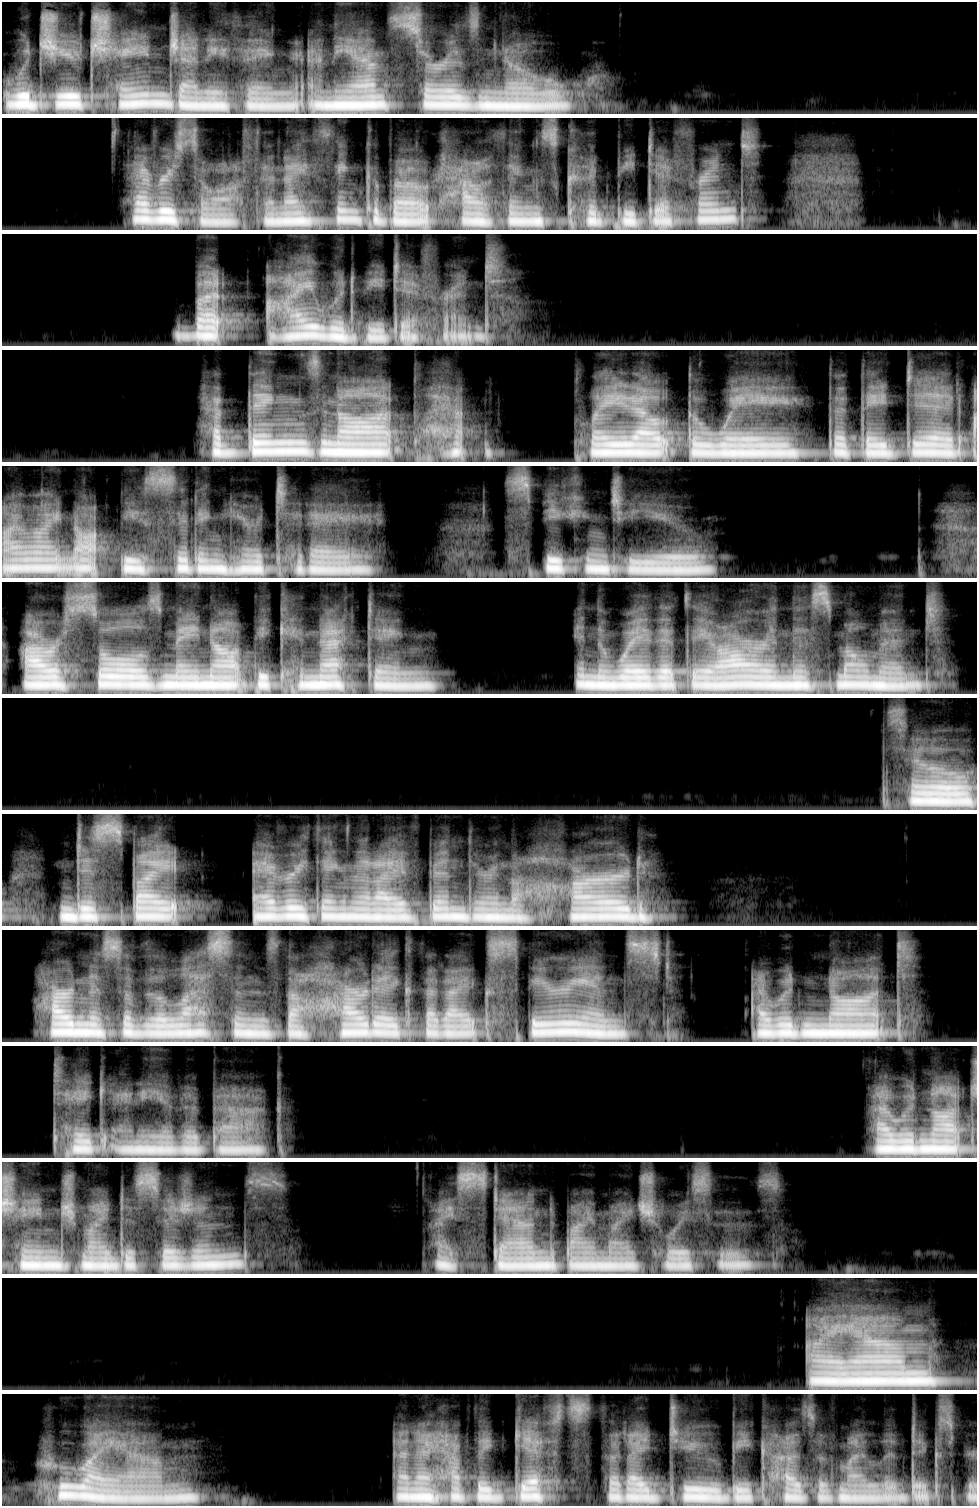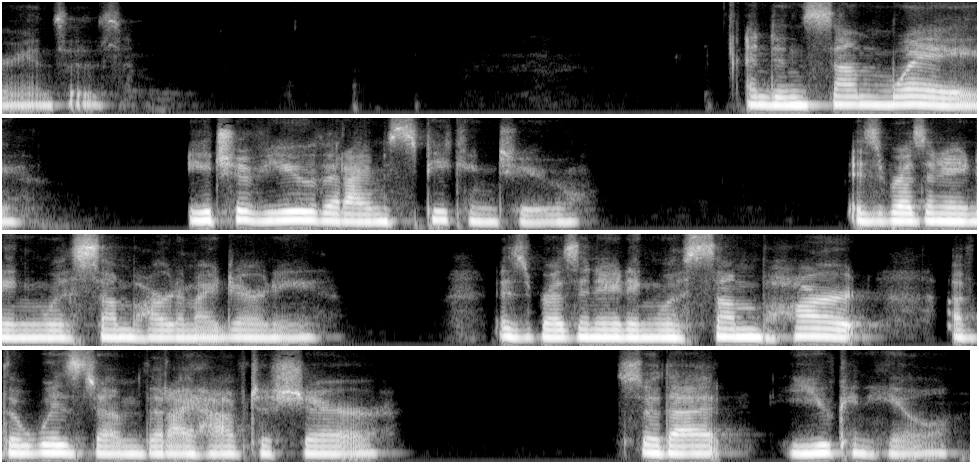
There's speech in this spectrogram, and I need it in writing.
would you change anything? And the answer is no. Every so often I think about how things could be different, but I would be different. Had things not played out the way that they did, I might not be sitting here today speaking to you. Our souls may not be connecting in the way that they are in this moment. So, despite everything that I've been through and the hard hardness of the lessons, the heartache that I experienced, I would not take any of it back. I would not change my decisions. I stand by my choices. I am who I am, and I have the gifts that I do because of my lived experiences. And in some way, each of you that I'm speaking to is resonating with some part of my journey is resonating with some part of the wisdom that I have to share so that you can heal.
